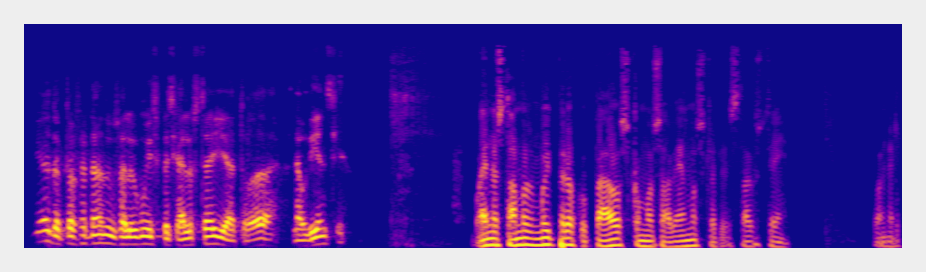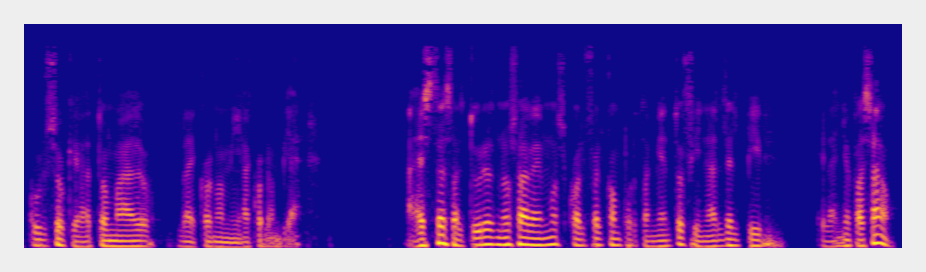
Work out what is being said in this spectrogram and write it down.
Buenos días, doctor Fernando. Un saludo muy especial a usted y a toda la audiencia. Bueno, estamos muy preocupados, como sabemos que lo está usted, con el curso que ha tomado la economía colombiana. A estas alturas no sabemos cuál fue el comportamiento final del PIB el año pasado.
